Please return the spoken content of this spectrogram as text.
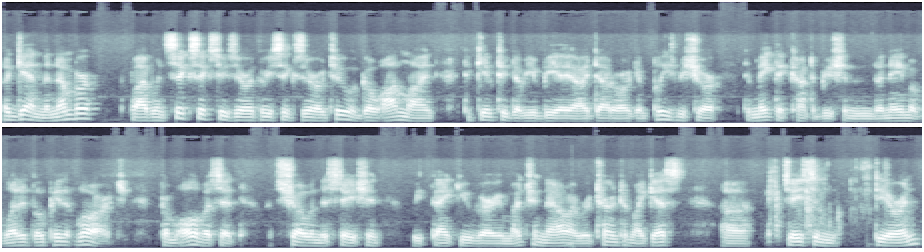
Again, the number 516-620-3602 or go online to give to WBAI.org and please be sure to make that contribution in the name of Leonard Lopate at Large. From all of us at show and the station, we thank you very much. And now I return to my guest, uh, Jason Dearen,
